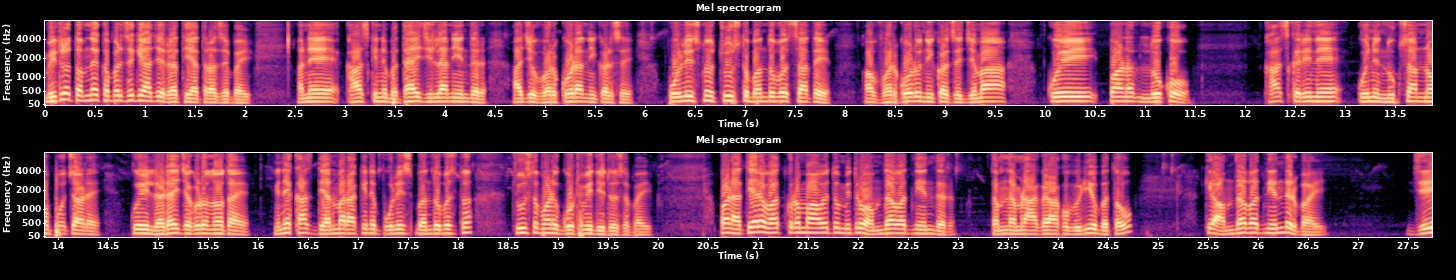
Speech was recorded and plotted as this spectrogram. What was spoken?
મિત્રો, તમને ખબર છે કે આજે રથયાત્રા છે ભાઈ. અને ખાસ કરીને બધાય જિલ્લાની અંદર આજે વરઘોડા નીકળશે, પોલીસનો ચુસ્ત બંદોબસ્ત સાથે આ વરઘોડો નીકળશે, જેમાં કોઈ પણ લોકો ખાસ કરીને કોઈને નુકસાન ન પહોંચાડે, કોઈ લડાઈ ઝઘડો ન થાય, એને ખાસ ધ્યાનમાં રાખીને પોલીસ બંદોબસ્ત ચુસ્તપણે ગોઠવી દીધો છે ભાઈ. પણ અત્યારે વાત કરવામાં આવે તો મિત્રો અમદાવાદની અંદર, તમને હમણાં આગળ આખો વીડિયો બતાવું, કે અમદાવાદની અંદર ભાઈ, જે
